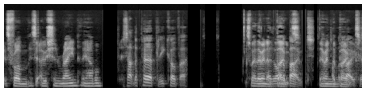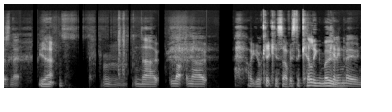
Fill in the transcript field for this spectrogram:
It's from, is it Ocean Rain, the album? Is that the purpley cover? It's where they're in a they're boat. on the boat. They're in the on the boat. boat, isn't it? Yeah. Mm, no, lo- no. Oh, you'll kick yourself. It's the Killing Moon. Killing Moon.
